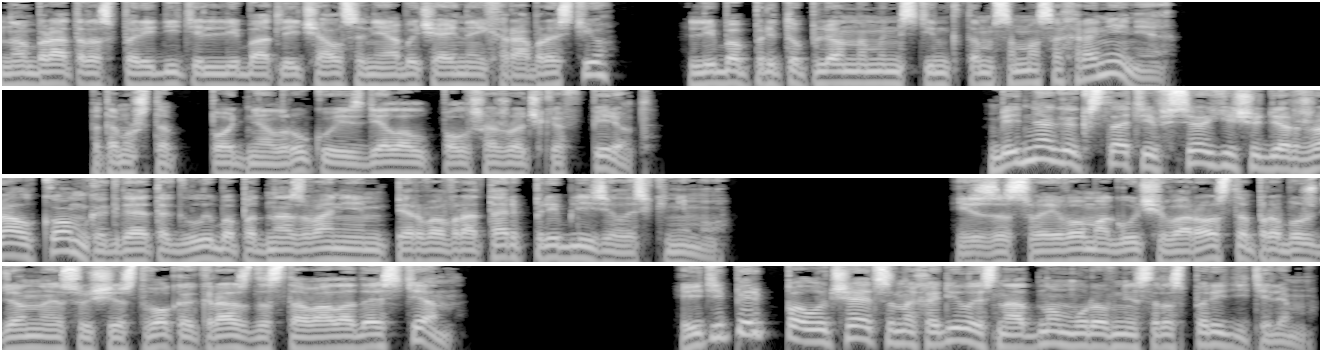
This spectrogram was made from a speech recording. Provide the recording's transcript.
Но брат-распорядитель либо отличался необычайной храбростью, либо притупленным инстинктом самосохранения, потому что поднял руку и сделал полшажочка вперед. Бедняга, кстати, все еще держал ком, когда эта глыба под названием «Первовратарь» приблизилась к нему. Из-за своего могучего роста пробужденное существо как раз доставало до стен. И теперь, получается, находилось на одном уровне с распорядителем.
